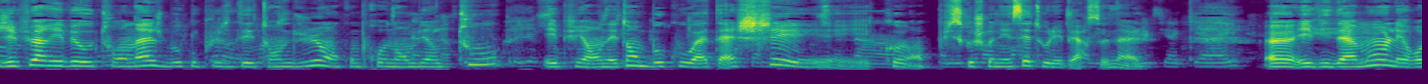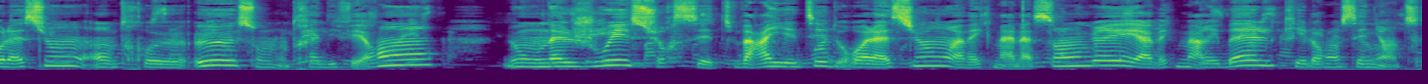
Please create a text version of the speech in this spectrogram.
J'ai pu arriver au tournage beaucoup plus détendu en comprenant bien tout et puis en étant beaucoup attaché puisque je connaissais tous les personnages. Euh, évidemment, les relations entre eux sont très différentes. On a joué sur cette variété de relations avec Malasangre et avec Maribel, qui est leur enseignante.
